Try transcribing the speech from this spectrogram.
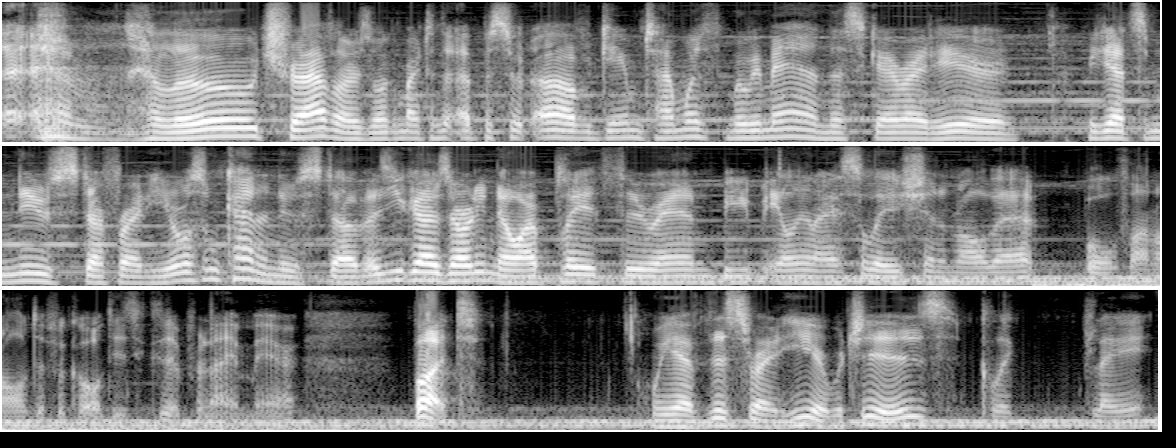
Hello, travelers. Welcome back to the episode of Game Time with Movie Man. This guy right here. We got some new stuff right here. Well, some kind of new stuff. As you guys already know, I played through and beat Alien Isolation and all that, both on all difficulties except for Nightmare. But we have this right here, which is click play.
